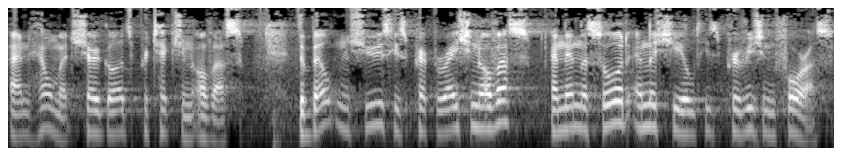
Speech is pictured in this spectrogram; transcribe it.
and, helmet show God's protection of us. The belt and shoes, His preparation of us, and then the sword and the shield, His provision for us.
